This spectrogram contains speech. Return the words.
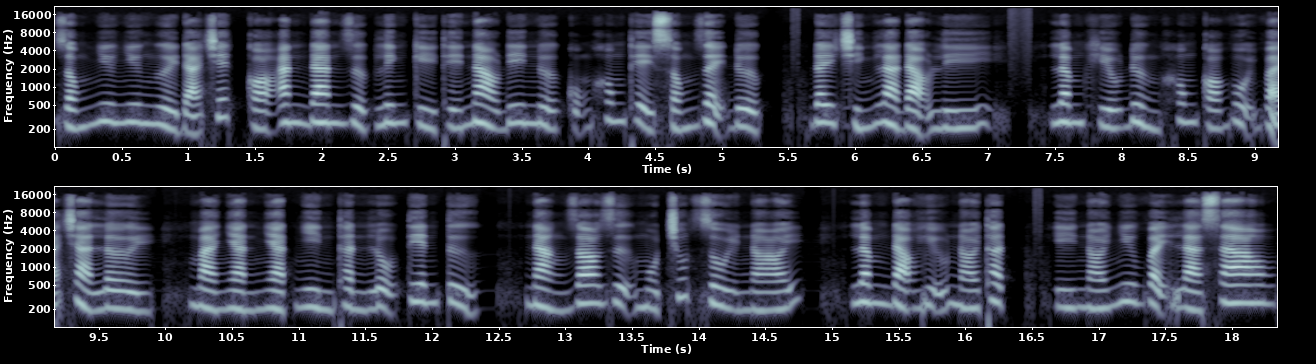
giống như như người đã chết có ăn đan dược linh kỳ thế nào đi nữa cũng không thể sống dậy được. Đây chính là đạo lý. Lâm khiếu đừng không có vội vã trả lời, mà nhàn nhạt nhìn thần lộ tiên tử. Nàng do dự một chút rồi nói, Lâm đạo hữu nói thật, ý nói như vậy là sao?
